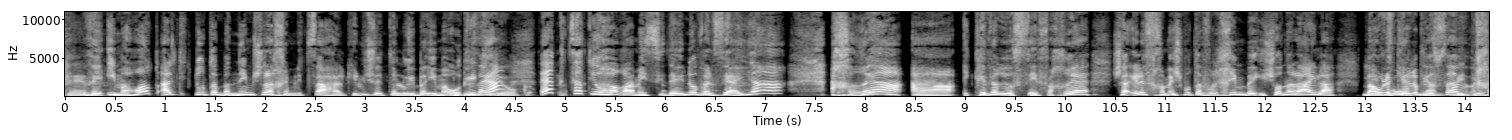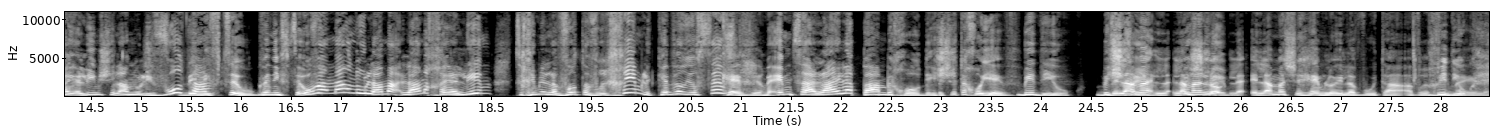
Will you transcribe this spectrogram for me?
כן. ואימהות, אל תיתנו את הבנים שלכם לצה"ל, כאילו שזה תלוי באימהות. וזה היה- בדיוק. זה היה קצת יוהרה מצידנו, אבל זה היה אחרי ה- קבר יוסף, אחרי שה-1500 אברכים באישון הלילה באו לקרב אותם, יוסף, בדיוק. חיילים שלנו ליוו אותם. ונפצעו גם. ונפצעו, ואמרנו, למה, למה חיילים צריכים ללוות אברכים לקבר יוסף קבר. באמצע הלילה פעם בחודש? בשטח אויב. בדיוק. בשכם. ולמה למה לא, בשכם. למה שהם לא ילוו את האברכים בדיוק. האלה?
